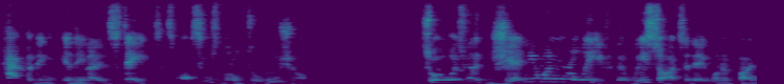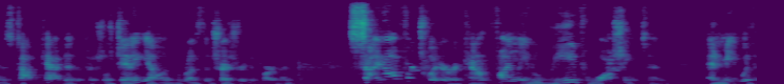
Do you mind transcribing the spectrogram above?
happening in the United States. It all seems a little delusional. So it was with genuine relief that we saw today one of Biden's top cabinet officials, Janet Yellen, who runs the Treasury Department, sign off her Twitter account, finally leave Washington and meet with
